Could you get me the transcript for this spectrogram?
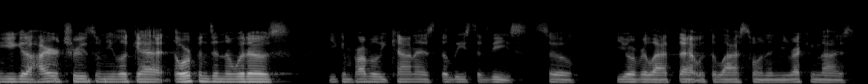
think you get a higher truth when you look at the orphans and the widows. You can probably count as the least of these. So you overlap that with the last one, and you recognize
